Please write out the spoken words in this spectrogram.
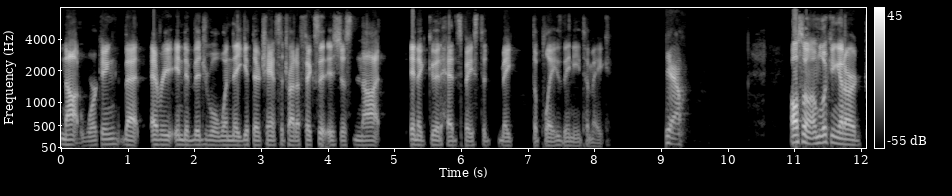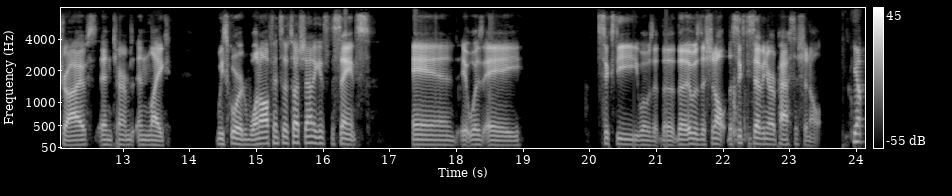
not working that every individual when they get their chance to try to fix it is just not in a good headspace to make the plays they need to make. Yeah. Also, I'm looking at our drives in terms and like we scored one offensive touchdown against the Saints and it was a 60 what was it? The, the it was the Shenault the 67 yard pass to Shenault. Yep.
